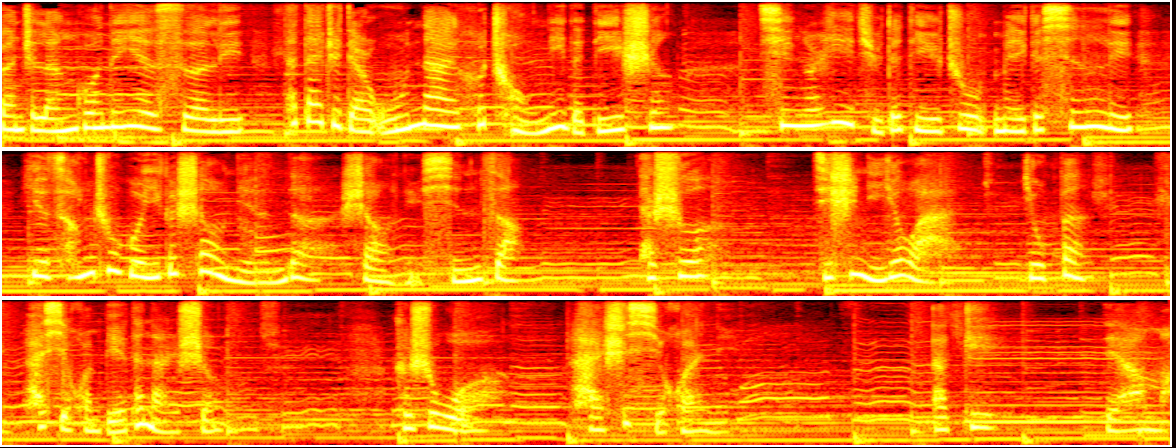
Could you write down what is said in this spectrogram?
泛着蓝光的夜色里，他带着点无奈和宠溺的低声，轻而易举地抵住每个心里也曾住过一个少年的少女心脏。他说：“即使你又矮又笨，还喜欢别的男生，可是我还是喜欢你。阿基，迪阿玛。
